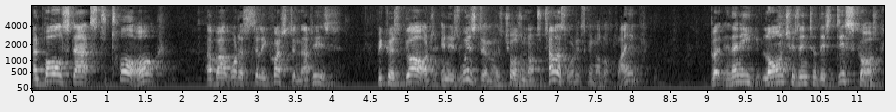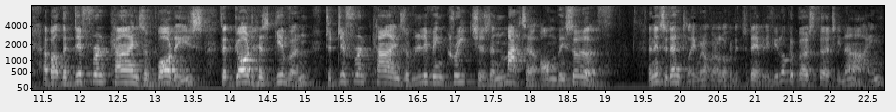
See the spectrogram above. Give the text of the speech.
And Paul starts to talk about what a silly question that is. Because God, in His wisdom, has chosen not to tell us what it's going to look like. But then he launches into this discourse about the different kinds of bodies that God has given to different kinds of living creatures and matter on this earth. And incidentally, we're not going to look at it today, but if you look at verse 39,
